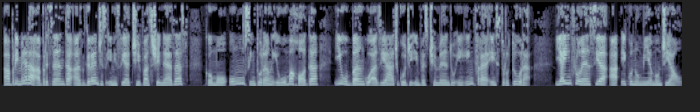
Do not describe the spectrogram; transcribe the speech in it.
A primeira apresenta as grandes iniciativas chinesas, como um cinturão e uma roda, e o Banco Asiático de Investimento em Infraestrutura, e a influência à economia mundial.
